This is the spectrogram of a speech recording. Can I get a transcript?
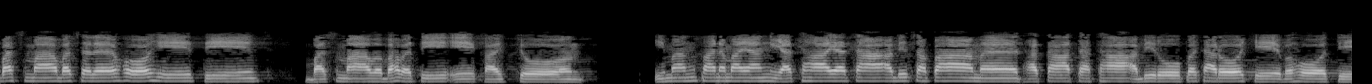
බස්මා බසල හෝහීති. බස්මාව භවති ඒකච්චෝ ඉමං පනමයන් යථා යථා අபிසපාම තථා තථා අබිරූපතරෝ චේව හෝති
